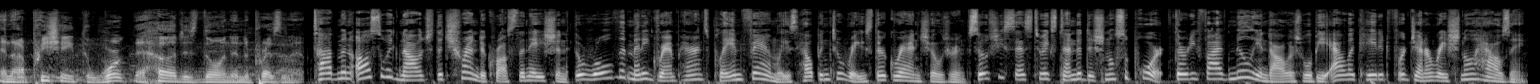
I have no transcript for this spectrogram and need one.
and I appreciate the work that HUD is doing in the president. Todman also acknowledged the trend across the nation, the role that many grandparents play in families helping to raise their grandchildren. So she says to extend additional support, $35 million will be allocated for generational housing.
